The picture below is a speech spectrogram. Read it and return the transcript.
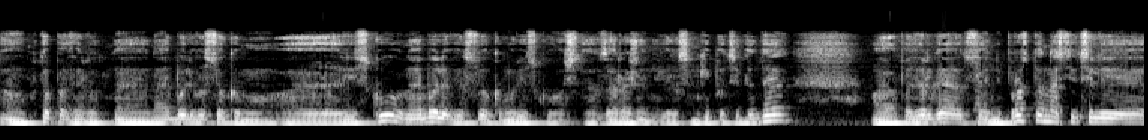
э, кто повержет наиболее высокому э, риску, наиболее высокому риску заражения вирусом гепатита D подвергаются не просто носители,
